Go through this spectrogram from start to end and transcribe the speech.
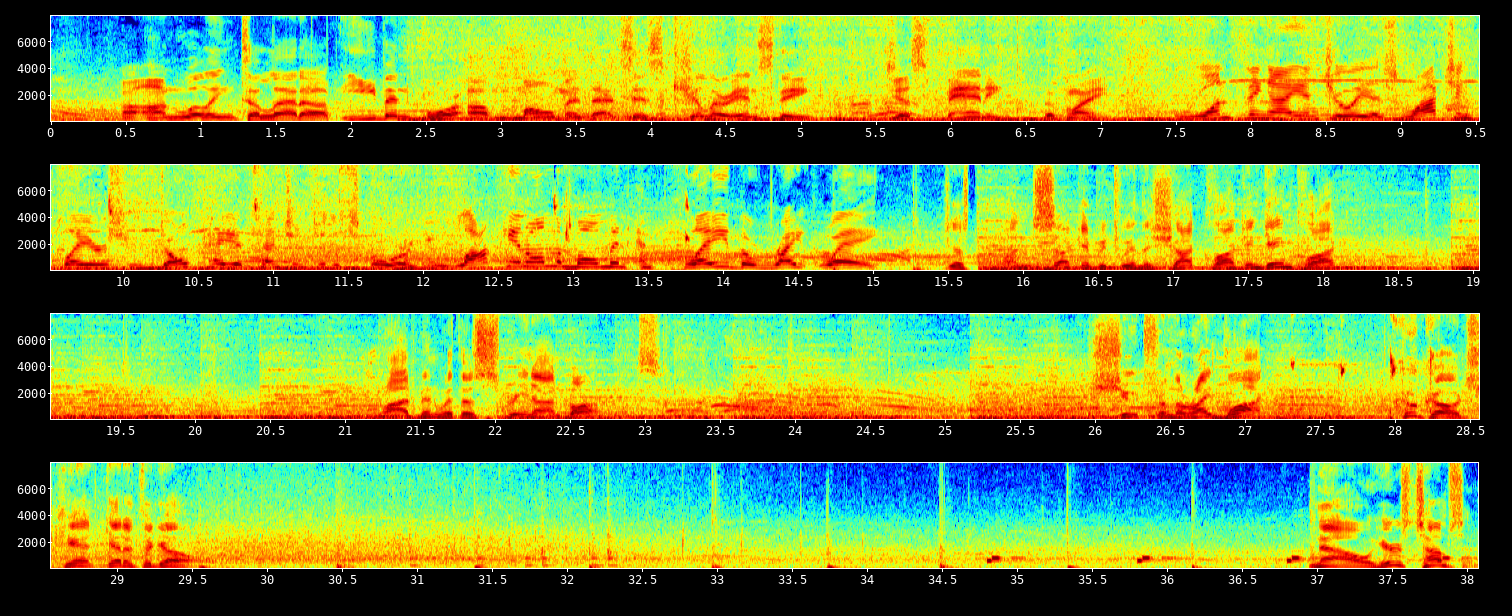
Uh, unwilling to let up even for a moment. That's his killer instinct, just fanning the flame. One thing I enjoy is watching players who don't pay attention to the score. You lock in on the moment and play the right way. Just one second between the shot clock and game clock. Rodman with a screen on Barnes. Shoots from the right block. Kukoc can't get it to go. Now, here's Thompson.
